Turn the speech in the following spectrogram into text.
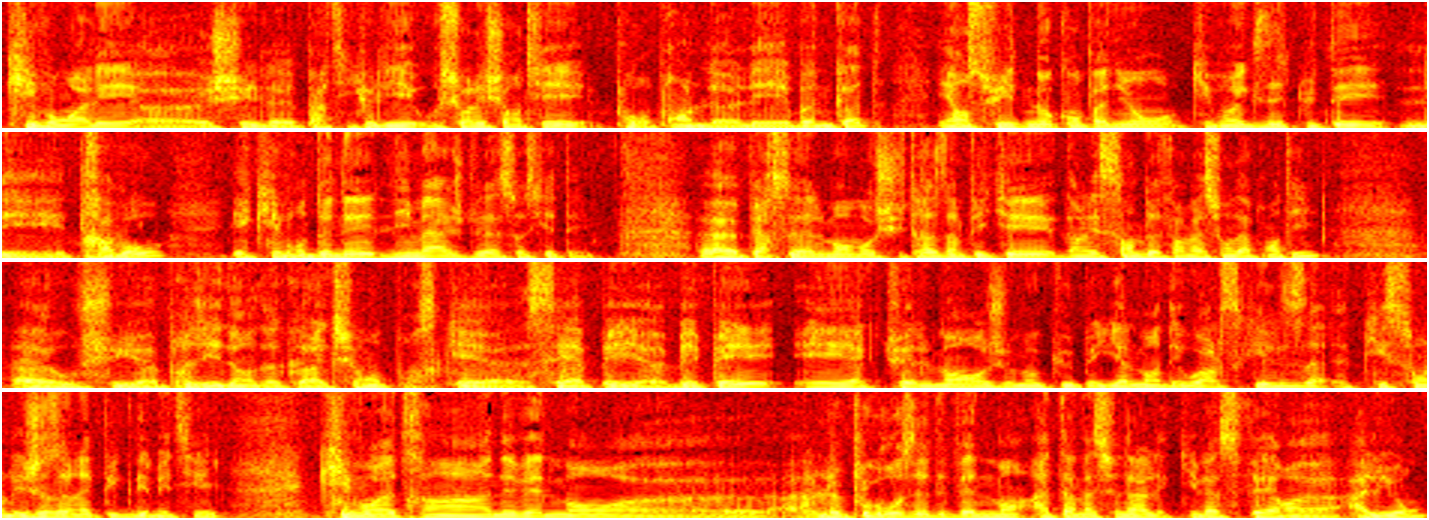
qui vont aller euh, chez le particulier ou sur les chantiers pour prendre le, les bonnes cotes. Et ensuite, nos compagnons qui vont exécuter les travaux et qui vont donner l'image de la société. Euh, personnellement, moi, je suis très impliqué dans les centres de formation d'apprentis, euh, où je suis président de correction pour ce qui est euh, CAP euh, BP. Et actuellement, je m'occupe également des World Skills, qui sont les Jeux Olympiques des métiers, qui vont être un, événement, euh, le plus gros événement international qui va se faire euh, à Lyon.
